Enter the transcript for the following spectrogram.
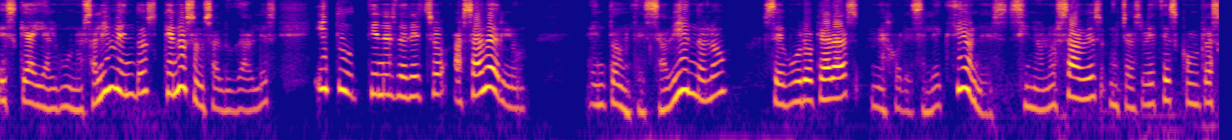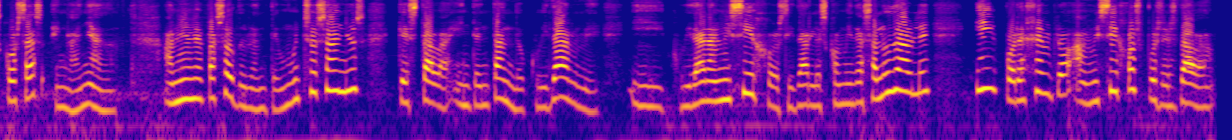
es que hay algunos alimentos que no son saludables y tú tienes derecho a saberlo. Entonces, sabiéndolo, seguro que harás mejores elecciones. Si no lo sabes, muchas veces compras cosas engañado. A mí me pasó durante muchos años que estaba intentando cuidarme y cuidar a mis hijos y darles comida saludable y, por ejemplo, a mis hijos pues les daba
